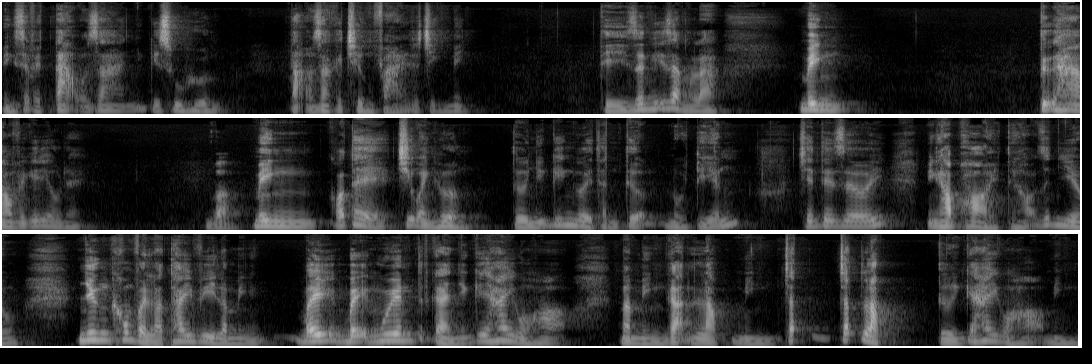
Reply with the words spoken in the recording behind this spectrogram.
mình sẽ phải tạo ra những cái xu hướng tạo ra cái trường phái cho chính mình. Thì dân nghĩ rằng là mình tự hào về cái điều đấy. Vâng. Mình có thể chịu ảnh hưởng từ những cái người thần tượng nổi tiếng trên thế giới mình học hỏi từ họ rất nhiều. Nhưng không phải là thay vì là mình bệ, bệ nguyên tất cả những cái hay của họ mà mình gạn lọc mình chất chất lọc từ những cái hay của họ. Mình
